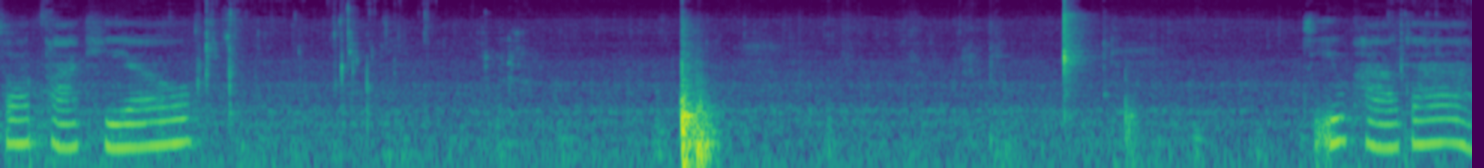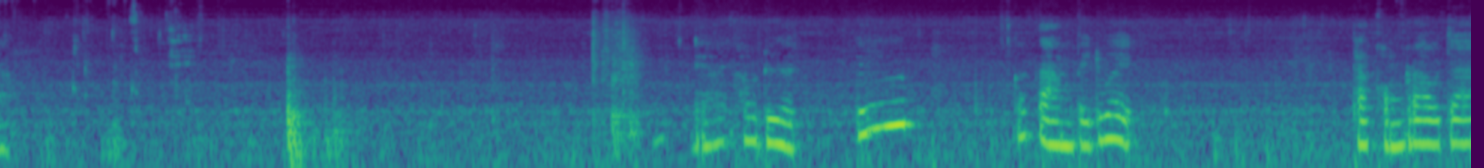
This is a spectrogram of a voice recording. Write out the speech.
ซอสฝาเขียว ซีอิ๊วขาวจ้า เดี๋ยวให้เข้าเดือดปึ๊บก็ตามไปด้วย ผักของเราจ้า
